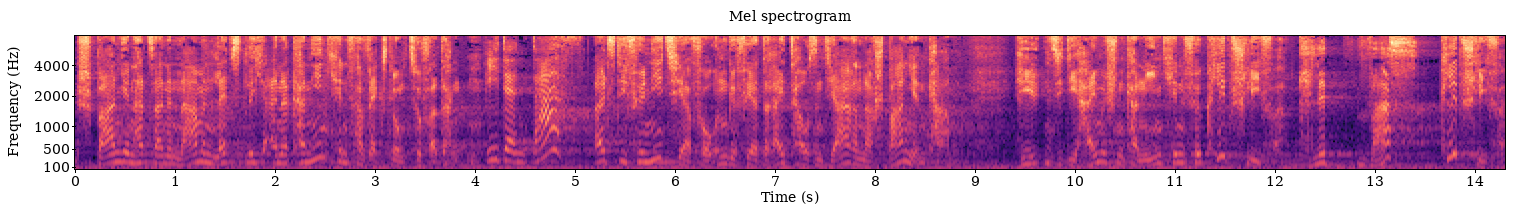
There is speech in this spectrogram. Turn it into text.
Spanien hat seinen Namen letztlich einer Kaninchenverwechslung zu verdanken. Wie denn das? Als die Phönizier vor ungefähr 3000 Jahren nach Spanien kamen, hielten sie die heimischen Kaninchen für Klippschliefer. Clip, was? Klippschliefer.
